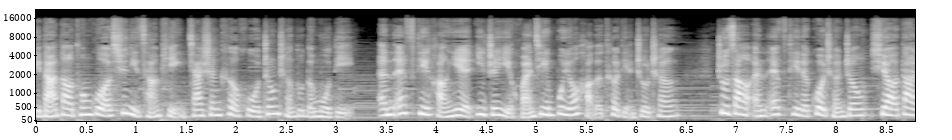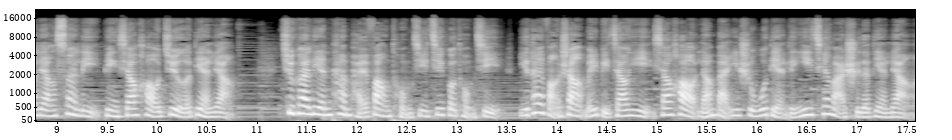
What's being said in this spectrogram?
以达到通过虚拟藏品加深客户忠诚度的目的。NFT 行业一直以环境不友好的特点著称，铸造 NFT 的过程中需要大量算力，并消耗巨额电量。区块链碳排放统计机构统计，以太坊上每笔交易消耗两百一十五点零一千瓦时的电量，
